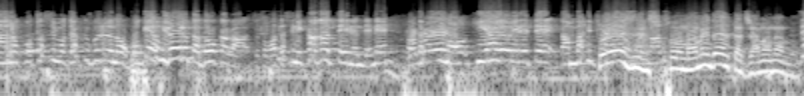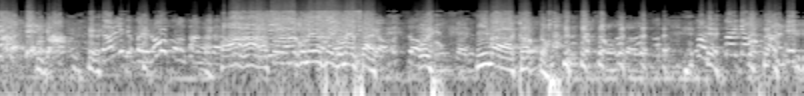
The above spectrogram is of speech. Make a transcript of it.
あの、今年もジャックブルーのボケを拾えるかどうかが、ちょっと私にかかっているんでね、私も気合を入れて頑張りたいととりあえずね。その豆大福が邪魔なんです。ダメですかダメですよ、これローソンさんから。ああ、それはごめんなさい、ごめんなさい。これ、今カット。これ聞こえてますからね。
